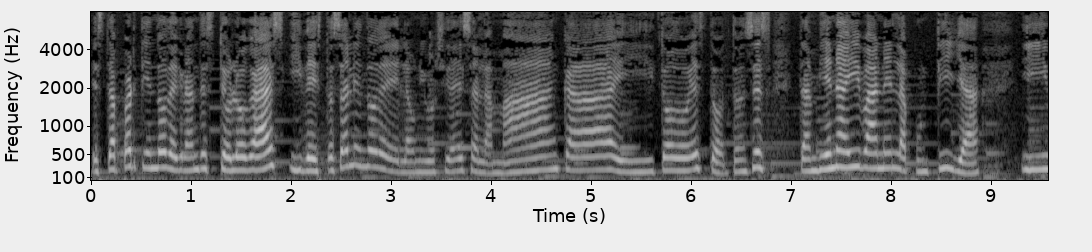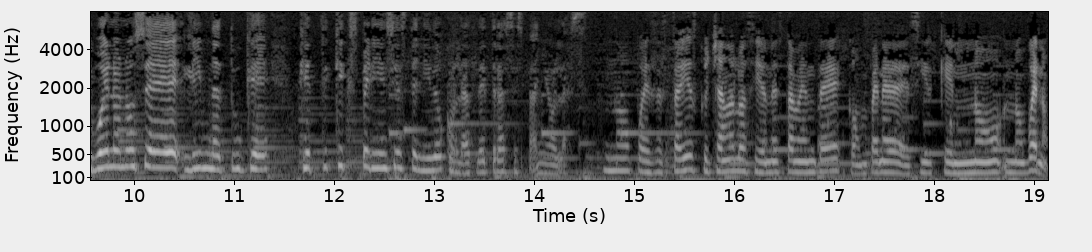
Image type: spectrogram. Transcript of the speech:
está partiendo de grandes teólogas y de está saliendo de la Universidad de Salamanca y todo esto. Entonces, también ahí van en la puntilla. Y bueno, no sé, Limna, tú qué, qué, qué experiencia has tenido con las letras españolas. No, pues estoy escuchándolo así honestamente, con pena de decir que no, no, bueno,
